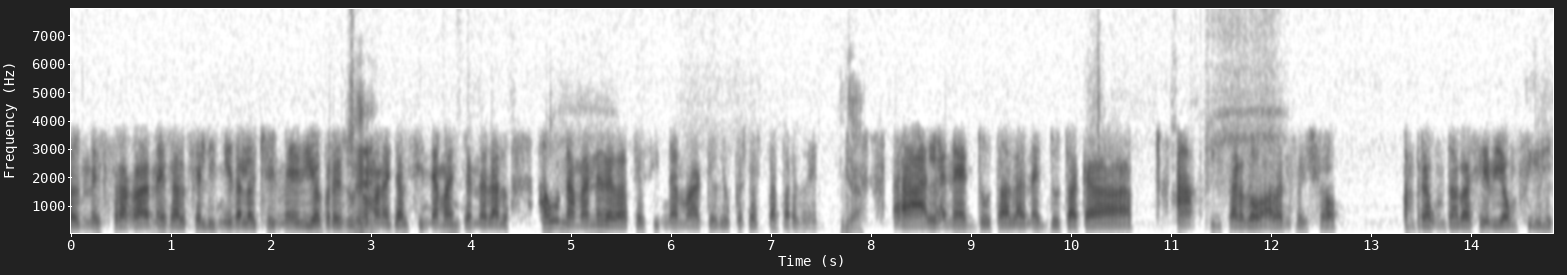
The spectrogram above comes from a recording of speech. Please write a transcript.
el més fregant és el Fellini de l'ocho i medio, però és un Sí. homenatge al cinema en general, a una manera de fer cinema que diu que s'està perdent. Ja. Uh, l'anècdota, l'anècdota que... Ah, i perdó, abans d'això, em preguntava si hi havia un fil.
